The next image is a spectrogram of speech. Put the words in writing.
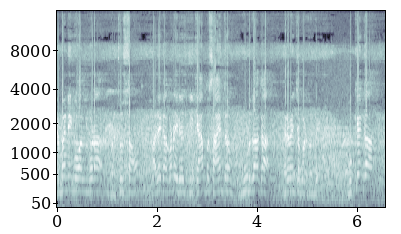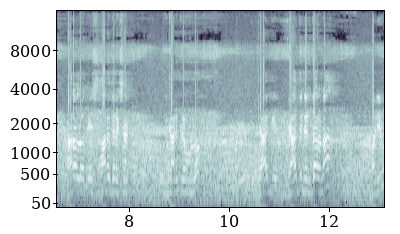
రిమైనింగ్ వాళ్ళని కూడా ఇప్పుడు చూస్తాం. అదే కాకుండా ఈరోజు ఈ క్యాంపు సాయంత్రం మూడు దాకా నిర్వహించబడుతుంది. ముఖ్యంగా నారా లోకేష్ ఆరోగ్య రక్ష ఈ కార్యక్రమంలో వ్యాధి వ్యాధి నిర్ధారణ మరియు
